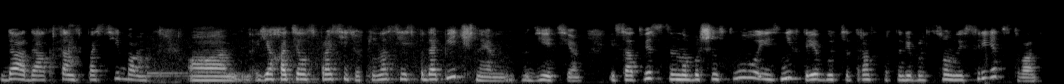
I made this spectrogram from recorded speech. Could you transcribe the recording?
Да, да, Оксан, спасибо. А, я хотела спросить, вот у нас есть подопечные дети, и, соответственно, большинству из них требуются транспортно-реабилитационные средства,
